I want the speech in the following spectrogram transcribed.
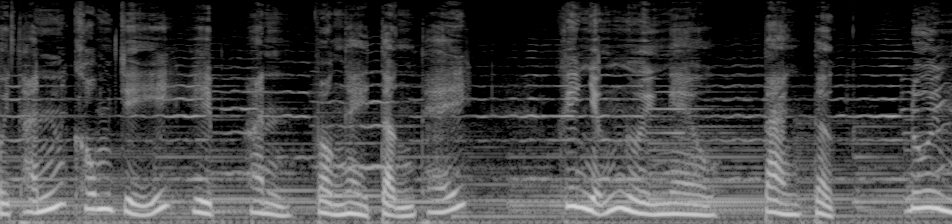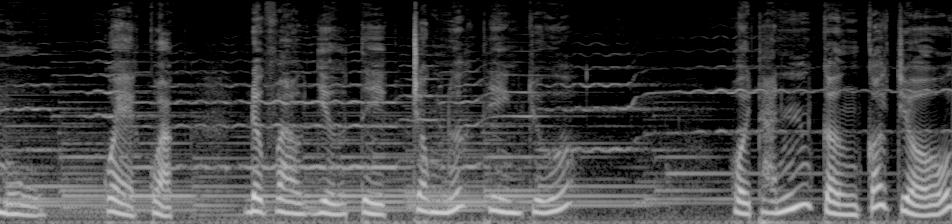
Hội thánh không chỉ hiệp hành vào ngày tận thế, khi những người nghèo, tàn tật, đuôi mù, què quặt được vào dự tiệc trong nước thiên chúa. Hội thánh cần có chỗ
